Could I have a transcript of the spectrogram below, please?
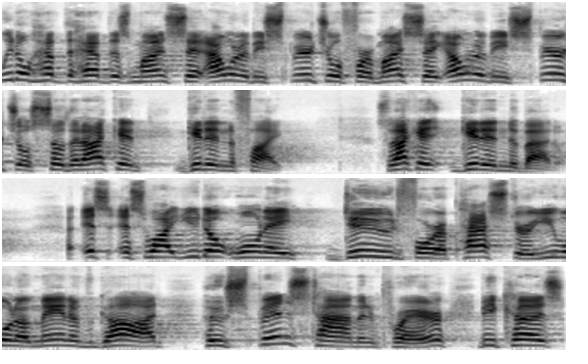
we, don't have to have this mindset, I want to be spiritual for my sake. I want to be spiritual so that I can get in the fight, so I can get into battle. It's, it's why you don't want a dude for a pastor. You want a man of God who spends time in prayer because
